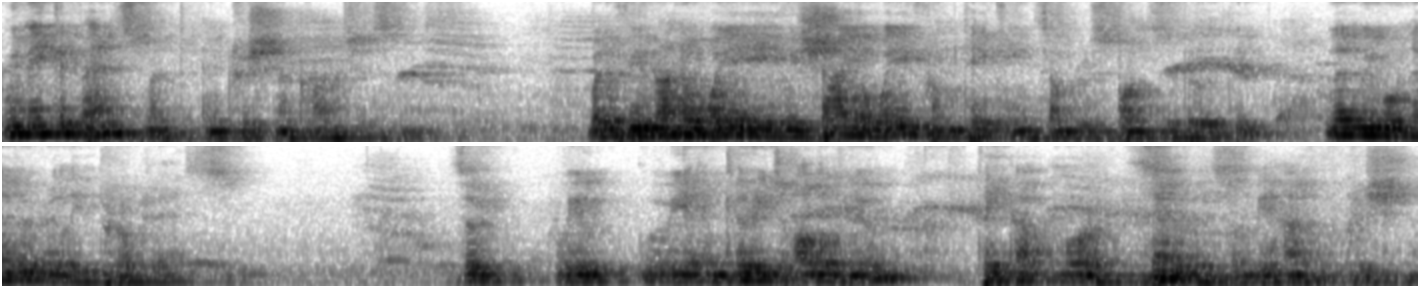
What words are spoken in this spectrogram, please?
we make advancement in Krishna consciousness. But if we run away, we shy away from taking some responsibility, then we will never really progress. So we, we encourage all of you, take up more service on behalf of Krishna.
